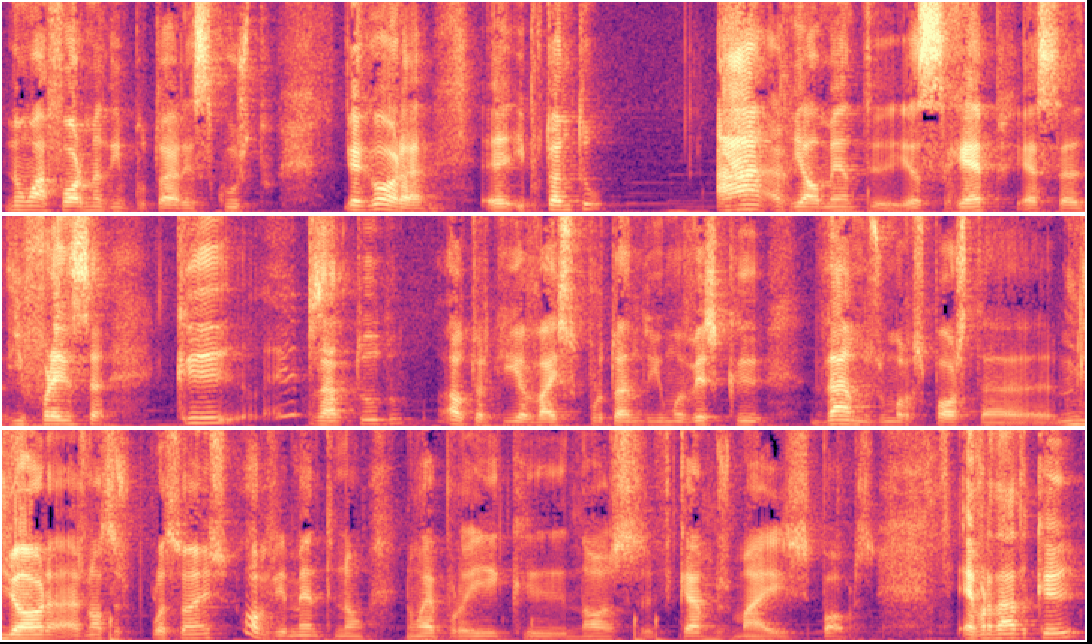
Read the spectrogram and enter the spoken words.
não há forma de imputar esse custo. Agora, eh, e portanto, há realmente esse gap, essa diferença que, apesar de tudo, a autarquia vai suportando e uma vez que damos uma resposta melhor às nossas populações, obviamente não, não é por aí que nós ficamos mais pobres. É verdade que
